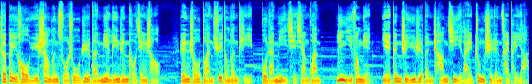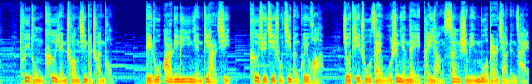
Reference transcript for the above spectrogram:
这背后与上文所述日本面临人口减少、人手短缺等问题固然密切相关，另一方面也根植于日本长期以来重视人才培养、推动科研创新的传统。比如，二零零一年第二期《科学技术基本规划》就提出，在五十年内培养三十名诺贝尔奖人才，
